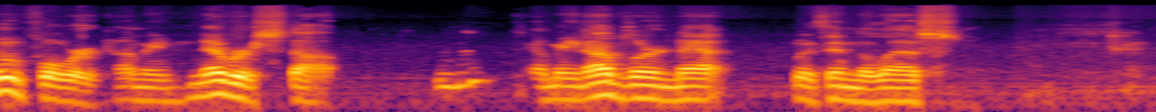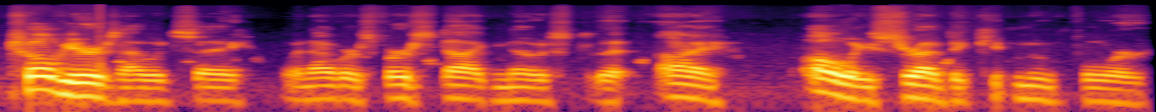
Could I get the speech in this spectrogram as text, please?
move forward. I mean, never stop. Mhm. I mean, I've learned that within the last 12 years, I would say, when I was first diagnosed, that I always strive to keep move forward.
